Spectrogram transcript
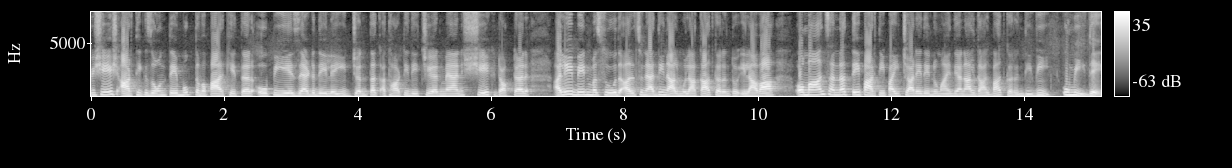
ਵਿਸ਼ੇਸ਼ ਆਰਥਿਕ ਜ਼ੋਨ ਤੇ ਮੁਕਤ ਵਪਾਰ ਖੇਤਰ OPAZ ਦੇ ਲਈ ਜਨਤਕ ਅਥਾਰਟੀ ਦੇ ਚੇਅਰਮੈਨ ਸ਼ੇਖ ਡਾਕਟਰ ਅਲੀ ਬਿਨ ਮਸੂਦ ਅਲ ਸੁਨੈਦੀ ਨਾਲ ਮੁਲਾਕਾਤ ਕਰਨ ਤੋਂ ਇਲਾਵਾ ਓਮਾਨ ਸਨਅਤ ਤੇ ਭਾਰਤੀ ਭਾਈਚਾਰੇ ਦੇ ਨੁਮਾਇੰਦਿਆਂ ਨਾਲ ਗੱਲਬਾਤ ਕਰਨ ਦੀ ਵੀ ਉਮੀਦ ਹੈ।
